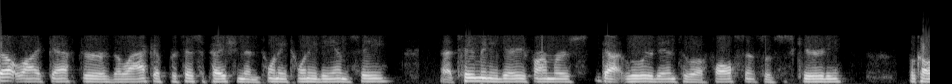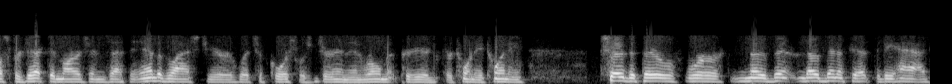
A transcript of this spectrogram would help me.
felt like after the lack of participation in 2020 DMC, Uh, too many dairy farmers got lured into a false sense of security because projected margins at the end of last year, which of course was during the enrollment period for 2020, showed that there were no no benefit to be had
